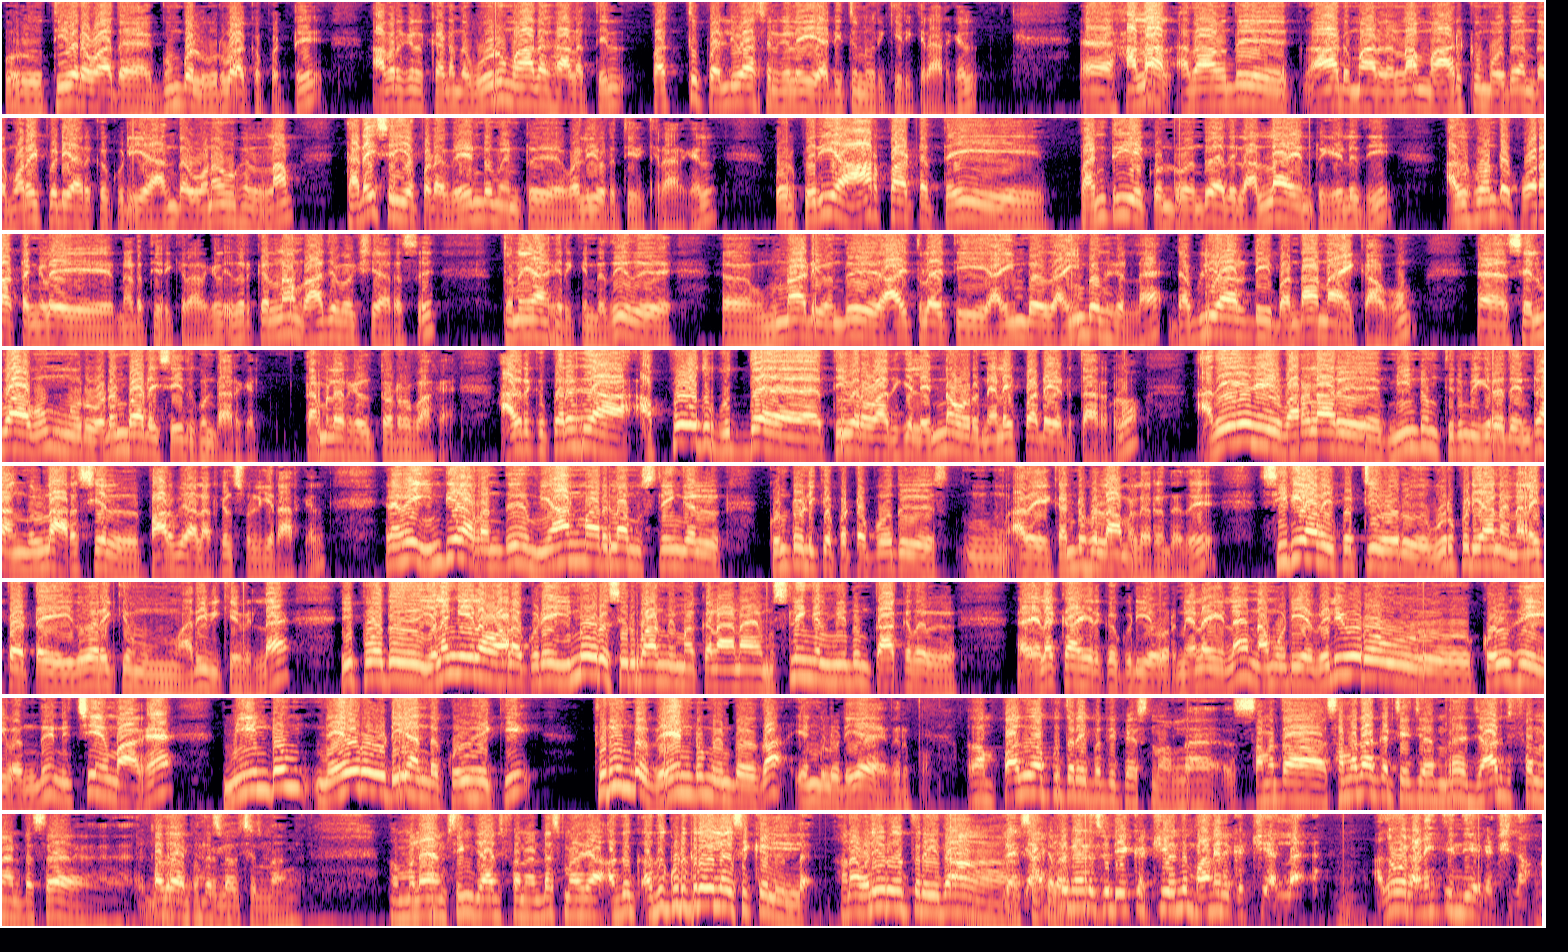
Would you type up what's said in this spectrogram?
ஒரு தீவிரவாத கும்பல் உருவாக்கப்பட்டு அவர்கள் கடந்த ஒரு மாத காலத்தில் பத்து பள்ளிவாசல்களை அடித்து நொறுக்கியிருக்கிறார்கள். ஹலால் அதாவது ஆடு மாடு எல்லாம் அறுக்கும்போது அந்த முறைப்படி அறுக்கக்கூடிய அந்த உணவுகள் எல்லாம் தடை செய்யப்பட வேண்டும் என்று வலியுறுத்தி இருக்கிறார்கள் ஒரு பெரிய ஆர்ப்பாட்டத்தை பன்றியை கொண்டு வந்து அதில் அல்லாஹ் என்று எழுதி அது போன்ற போராட்டங்களை நடத்தியிருக்கிறார்கள். இதற்கெல்லாம் ராஜபக்சே அரசு துணையாக இருக்கின்றது. இது முன்னாடி வந்து ஆயிரத்தி தொள்ளாயிரத்தி ஐம்பது ஐம்பதுகளில் டபிள்யூஆர்டி பண்டாநாயக்காவும் அஹ், செல்வாவும் ஒரு உடன்பாடை செய்து கொண்டார்கள் தமிழர்கள் தொடர்பாக. அதற்கு பிறகு அப்போது புத்த தீவிரவாதிகள் என்ன ஒரு நிலைப்பாடை எடுத்தார்களோ அதே வரலாறு மீண்டும் திரும்புகிறது என்று அங்குள்ள அரசியல் பார்வையாளர்கள் சொல்கிறார்கள். எனவே இந்தியா வந்து மியான்மரில் முஸ்லீம்கள் கொன்றொழிக்கப்பட்ட போது அதை கண்டுகொள்ளாமல் இருந்தது. சிரியாவை பற்றி ஒரு உருப்படியான நிலைப்பாட்டை இதுவரைக்கும் அறிவிக்கவில்லை. இப்போது இலங்கையில் வாழக்கூடிய இன்னொரு சிறுபான்மை மக்களான முஸ்லீம்கள் மீண்டும் தாக்குதல் இலக்காக இருக்கக்கூடிய ஒரு நிலையில நம்முடைய வெளியுறவு கொள்கை வந்து நிச்சயமாக மீண்டும் நேருடைய அந்த கொள்கைக்கு திரும்ப வேண்டும் என்பதுதான் எங்களுடைய விருப்பம். அதான் பாதுகாப்புத்துறை பத்தி பேசணும்ல. சமதா சமதா கட்சியை சேர்ந்த ஜார்ஜ் பெர்னாண்டஸ பாதுகாப்புத்துறையில வச்சிருந்தாங்க. முலாயம் சிங் ஜார்ஜ் பெர்னாண்டஸ் மாதிரி அது அது கொடுக்கறதுல சிக்கல் இல்ல. ஆனா வெளியுறவுத்துறை தான் கட்சி வந்து மாநில கட்சி அல்ல. அதுவும் ஒரு அனைத்து இந்திய கட்சி தான்.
